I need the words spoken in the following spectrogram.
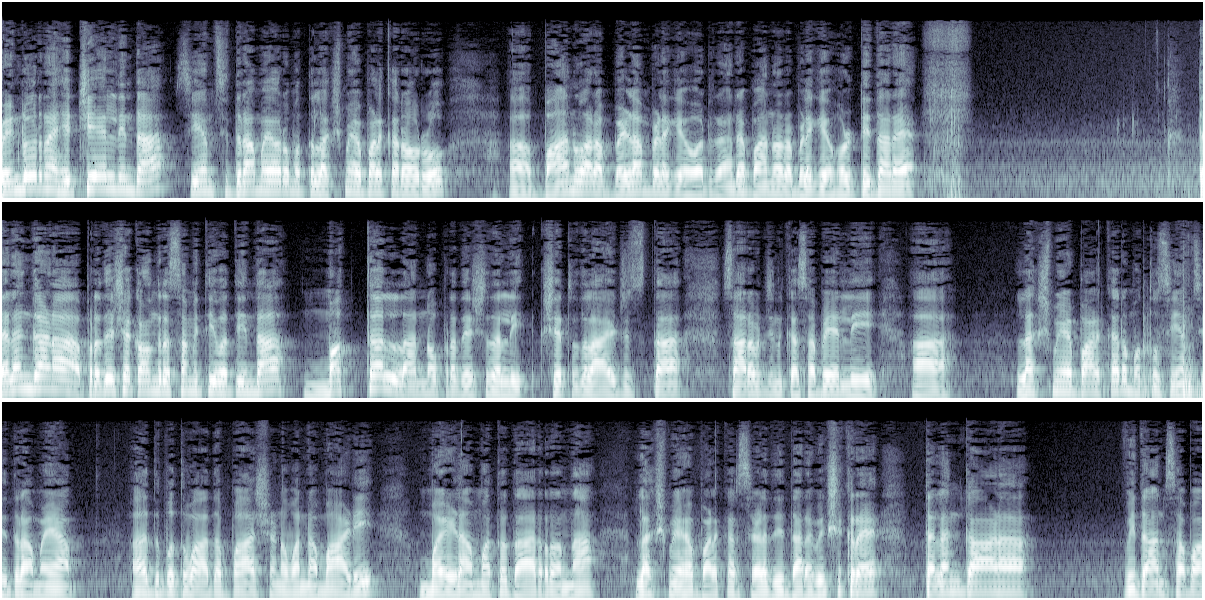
ಬೆಂಗಳೂರಿನ ಎಚ್ ಎ ಎಲ್ನಿಂದ ಸಿ ಎಂ ಸಿದ್ದರಾಮಯ್ಯ ಅವರು ಮತ್ತು ಲಕ್ಷ್ಮೀ ಹೆಬ್ಬಾಳ್ಕರ್ ಅವರು ಭಾನುವಾರ ಬೆಳ್ಳಂ ಬೆಳಗ್ಗೆ ಹೊರ, ಅಂದರೆ ಭಾನುವಾರ ಬೆಳಗ್ಗೆ ಹೊರಟಿದ್ದಾರೆ. ತೆಲಂಗಾಣ ಪ್ರದೇಶ ಕಾಂಗ್ರೆಸ್ ಸಮಿತಿ ವತಿಯಿಂದ ಮಕ್ತಲ್ ಅನ್ನೋ ಪ್ರದೇಶದಲ್ಲಿ, ಕ್ಷೇತ್ರದಲ್ಲಿ ಆಯೋಜಿಸಿದ ಸಾರ್ವಜನಿಕ ಸಭೆಯಲ್ಲಿ ಲಕ್ಷ್ಮೀ ಹೆಬ್ಬಾಳ್ಕರ್ ಮತ್ತು ಸಿ ಎಂ ಸಿದ್ದರಾಮಯ್ಯ ಅದ್ಭುತವಾದ ಭಾಷಣವನ್ನು ಮಾಡಿ ಮಹಿಳಾ ಮತದಾರರನ್ನು ಲಕ್ಷ್ಮೀ ಹೆಬ್ಬಾಳ್ಕರ್ ಸೆಳೆದಿದ್ದಾರೆ. ವೀಕ್ಷಕರೇ, ತೆಲಂಗಾಣ ವಿಧಾನಸಭಾ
